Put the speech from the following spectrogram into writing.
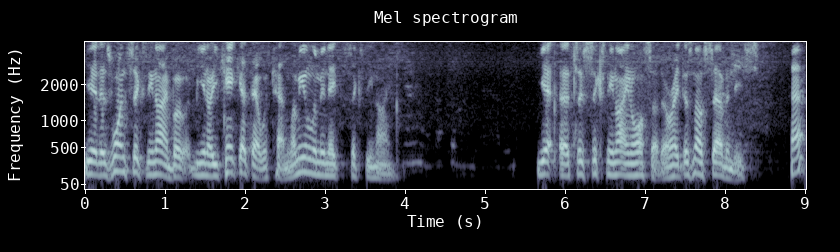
yeah, there's 169, but you know you can't get that with 10. Let me eliminate the 69. Yeah, that's a 69 also, though, right? There's no 70s, huh?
